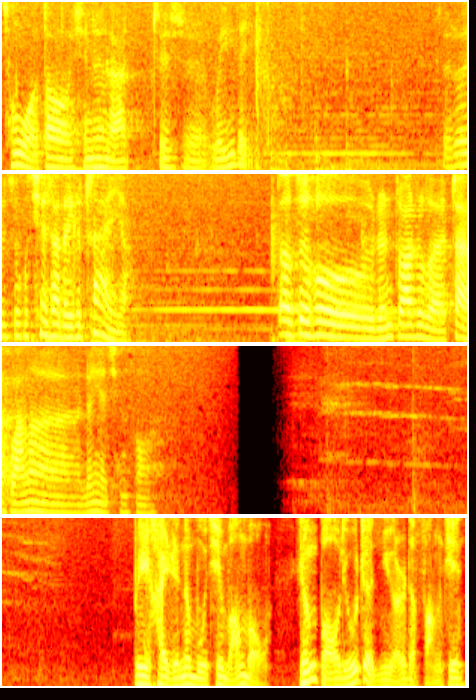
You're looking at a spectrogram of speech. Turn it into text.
从我到刑侦来，这是唯一的一个，所以说最后欠下的一个债一样。到最后人抓住了，债还了，人也轻松了。被害人的母亲王某仍保留着女儿的房间，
